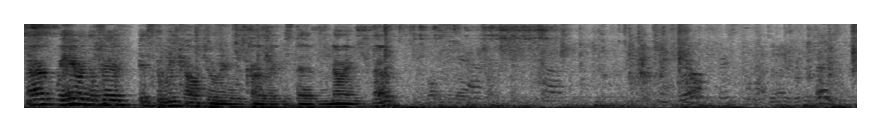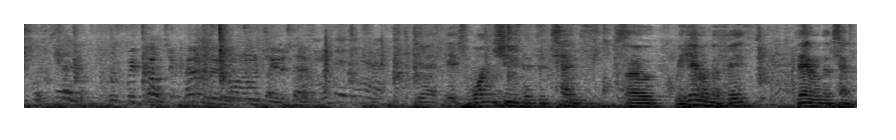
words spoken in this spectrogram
Uh, we're here on the 5th. It's the week after we're in COVID. It's the 9th, no? It's one Tuesday, the 10th. So we're here on the 5th, there on the 10th.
